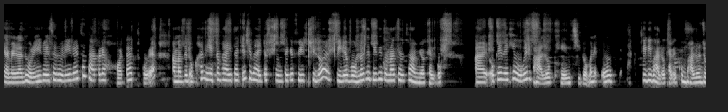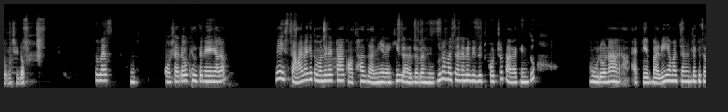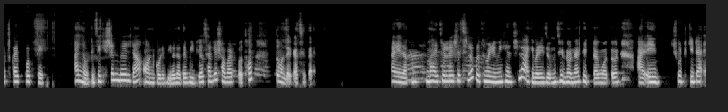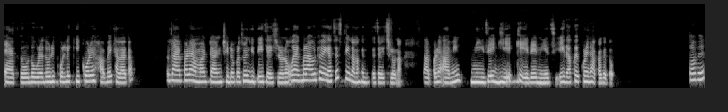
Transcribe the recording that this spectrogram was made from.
ক্যামেরা ধরেই রয়েছে ধরেই রয়েছে। তারপরে হঠাৎ করে আমাদের ওখানে একটা ভাই থাকে, সে ভাইটা স্কুল থেকে ফিরছিল আর ফিরে বলল যে, দিদি, তোমরা খেলছো, আমিও খেলব। আর ওকে দেখে ও বেশ ভালো খেলছিল। মানে ও অ্যাকচুয়ালি ভালো খেলে, খুব ভালো জমছিল। তো ব্যাস ওর সাথেও খেলতে নিয়ে গেলাম। এই তার আগে তোমাদের একটা কথা জানিয়ে রাখি, যারা যারা নতুন আমার চ্যানেলে ভিজিট করছ, তারা কিন্তু ভুলো না, একেবারেই আমার চ্যানেলটাকে সাবস্ক্রাইব করতে। আর নোটিফিকেশন বেলটা অন করে দিও, যাতে ভিডিও ছাড়লে সবার প্রথম তোমাদের কাছে যায়। আর এই দেখো, ভাই চলে এসেছিল, প্রথমে রিমি খেলছিল, একেবারেই জমছিল না ঠিকঠাক মতন। আর এই ছুটকিটা এত দৌড়াদৌড়ি করলে কি করে হবে খেলাটা? তো তারপরে আমার টার্ন ছিল, প্রথমে দিতেই চাইছিল না। ও একবার আউট হয়ে গেছে স্টিল আমাকে দিতে চাইছিল না। তারপরে আমি নিজে গিয়ে কেড়ে নিয়েছি। এই দেখো, এক্ষুনি ধাক্কা খেত তবে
